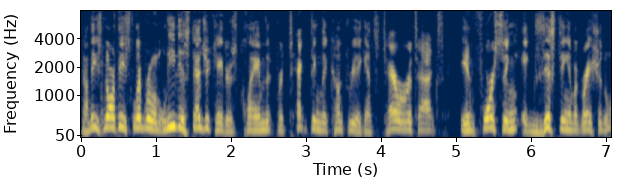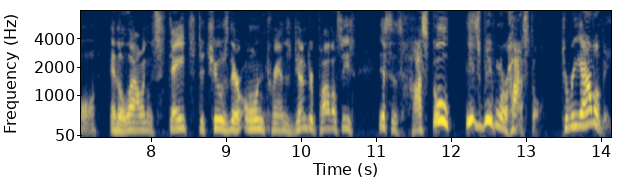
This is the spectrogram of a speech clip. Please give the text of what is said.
Now, these Northeast liberal elitist educators claim that protecting the country against terror attacks, enforcing existing immigration law, and allowing states to choose their own transgender policies, this is hostile. These people are hostile to reality.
